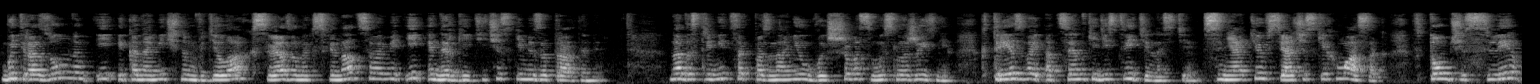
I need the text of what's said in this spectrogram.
быть разумным и экономичным в делах, связанных с финансовыми и энергетическими затратами. Надо стремиться к познанию высшего смысла жизни, к трезвой оценке действительности, снятию всяческих масок, в том числе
